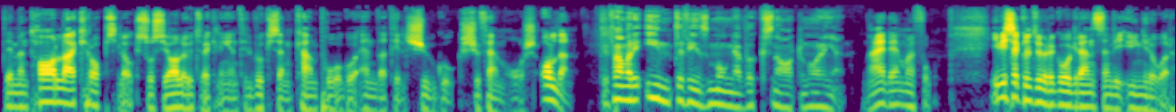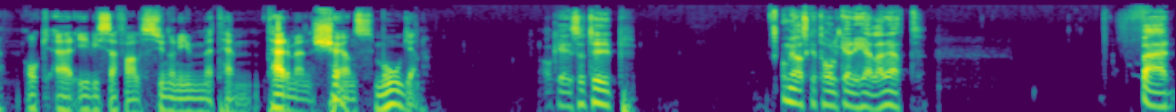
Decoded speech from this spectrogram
Den mentala, kroppsliga och sociala utvecklingen till vuxen kan pågå ända till 20-25 års åldern. Fy fan vad det inte finns många vuxna 18-åringar. Nej, det är man få. I vissa kulturer går gränsen vid yngre år och är i vissa fall synonym med termen könsmogen. Okej, så typ, om jag ska tolka det hela rätt, färd,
